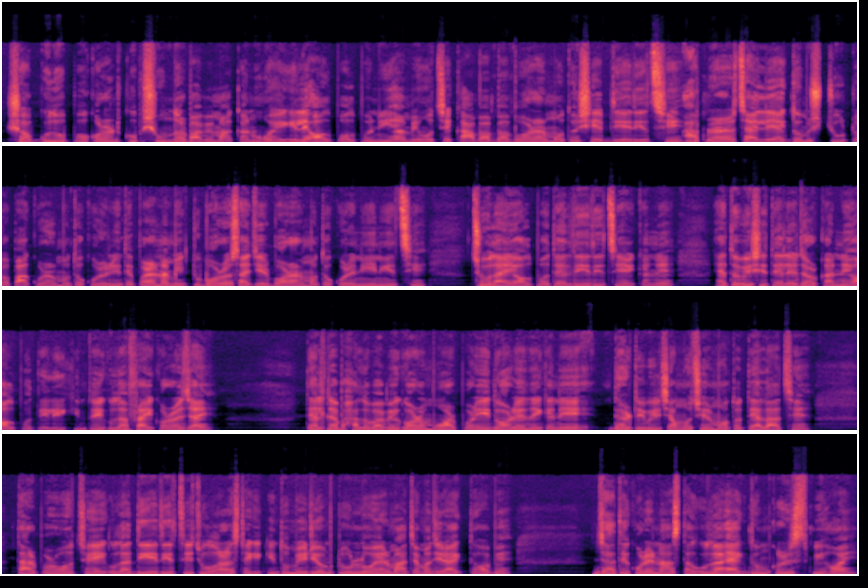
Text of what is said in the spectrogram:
সবগুলো উপকরণ খুব সুন্দরভাবে মাখানো হয়ে গেলে অল্প অল্প নিয়ে আমি হচ্ছে কাবাব বা বড়ার মতো শেপ দিয়ে দিয়েছি আপনারা চাইলে একদম চুটো পাকুড়ার মতো করে নিতে পারেন। আমি একটু বড় সাইজের বড়ার মতো করে নিয়ে নিয়েছি। চুলায় অল্প তেল দিয়ে দিচ্ছি। এখানে এত বেশি তেলের দরকার নেই। অল্প তেলেই কিন্তু এগুলা ফ্রাই করা যায়। তেলটা ভালোভাবে গরম হওয়ার পরেই ধরেন এখানে দেড় টেবিল চামচের মতো তেল আছে। তারপর হচ্ছে এগুলা দিয়ে দিচ্ছি। চুলারাসটাকে কিন্তু মিডিয়াম টু লোয়ের মাঝামাঝি রাখতে হবে। যাতে করে নাস্তাগুলো একদম ক্রিস্পি হয়।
